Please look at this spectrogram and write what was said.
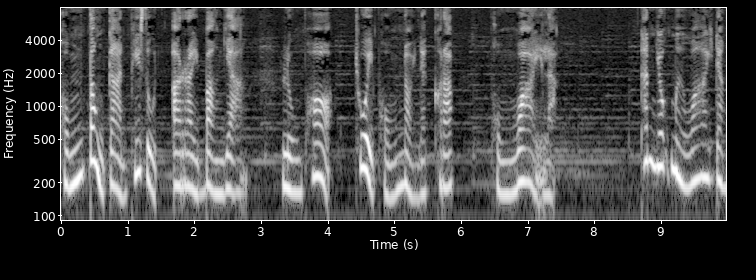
ผมต้องการพิสูจน์อะไรบางอย่าง ลุงพ่อช่วยผมหน่อยนะครับ ผมไหว้ละท่านยกมือไหว้ดัง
